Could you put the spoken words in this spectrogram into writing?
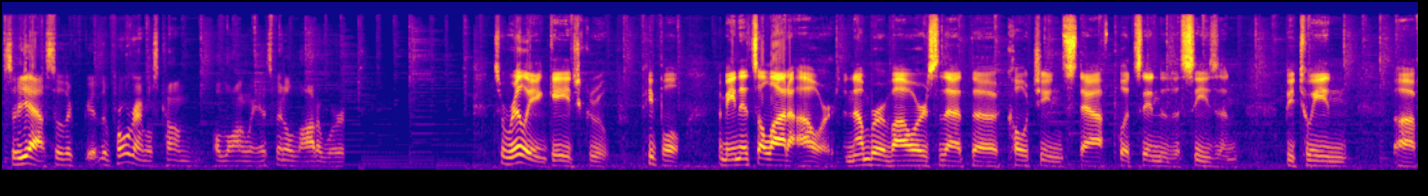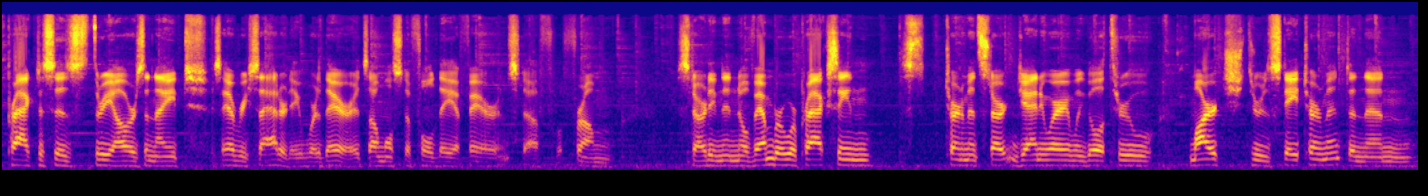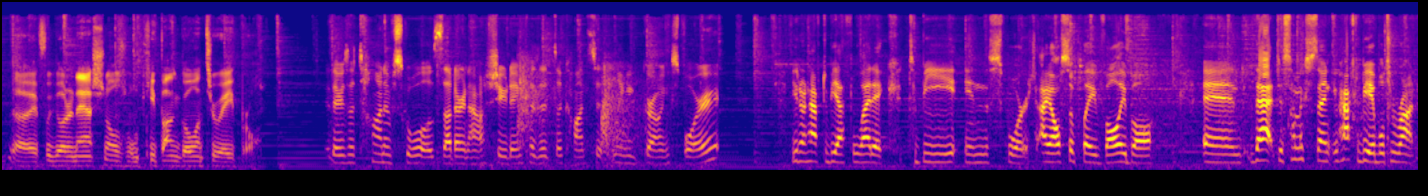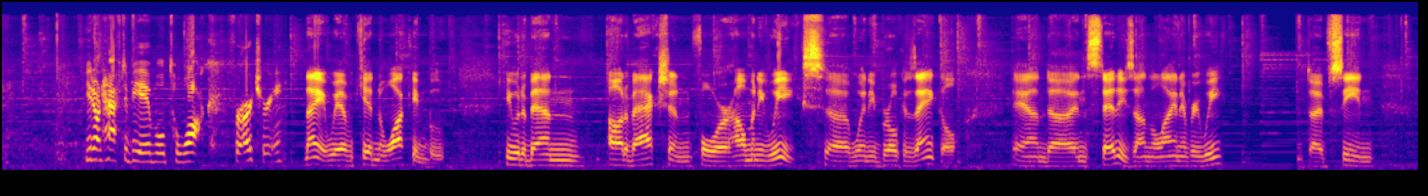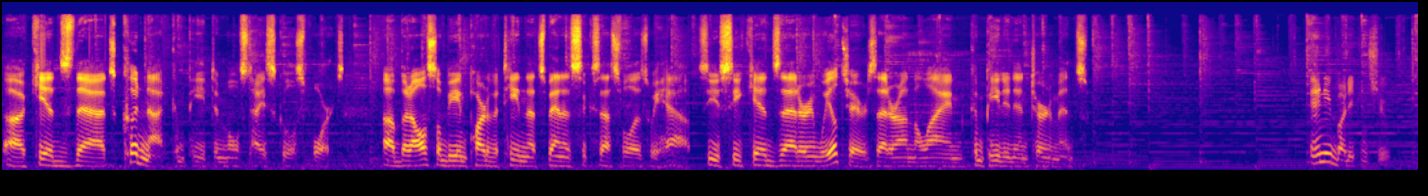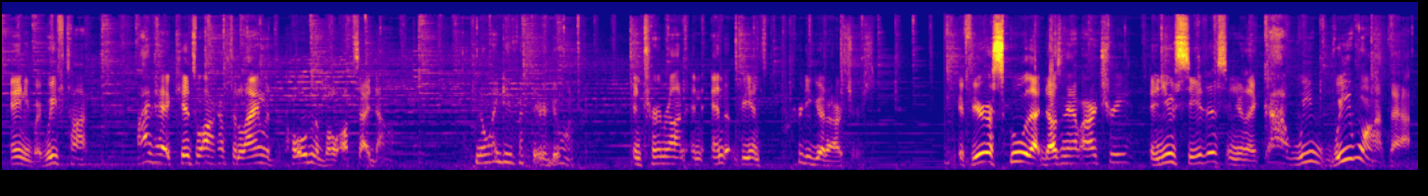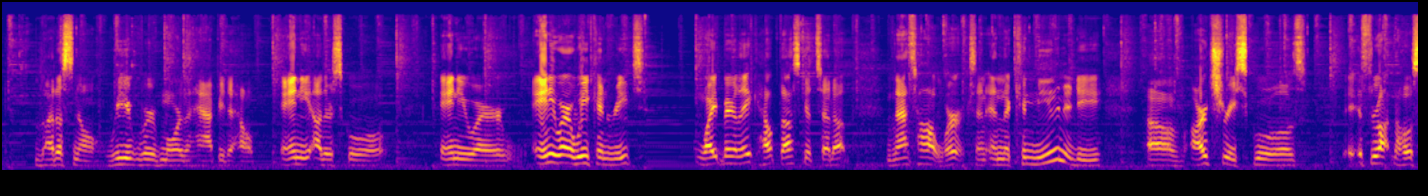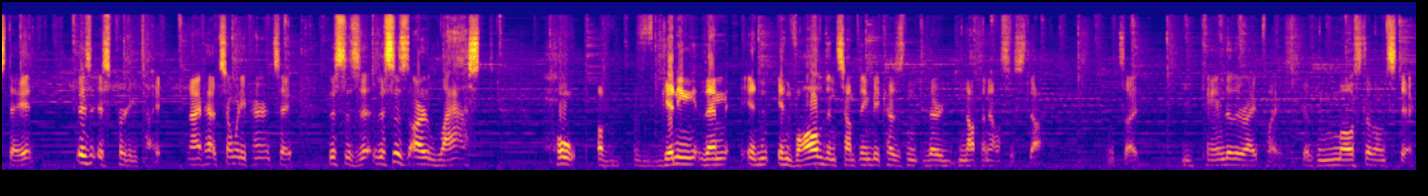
so yeah, so the, the program has come a long way. It's been a lot of work. It's a really engaged group. People, I mean, it's a lot of hours. The number of hours that the coaching staff puts into the season between uh, practices three hours a night every Saturday we're there. It's almost a full day affair and stuff. From starting in November we're practicing, tournaments start in January and we go through March through the state tournament and then uh, if we go to nationals we'll keep on going through April. There's a ton of schools that are now shooting because it's a constantly growing sport. You don't have to be athletic to be in the sport. I also play volleyball and that to some extent you have to be able to run. You don't have to be able to walk for archery. Night, we have a kid in a walking boot. He would have been out of action for how many weeks uh, when he broke his ankle. And uh, instead, he's on the line every week. I've seen uh, kids that could not compete in most high school sports, uh, but also being part of a team that's been as successful as we have. So you see kids that are in wheelchairs that are on the line competing in tournaments. Anybody can shoot, anybody. We've taught I've had kids walk up to the line with holding the bow upside down. No idea what they're doing. And turn around and end up being pretty good archers. If you're a school that doesn't have archery and you see this and you're like, God, we, we want that, let us know. We, we're more than happy to help any other school, anywhere, anywhere we can reach. White Bear Lake helped us get set up, and that's how it works. And, and the community of archery schools eh, throughout the whole state is, is pretty tight. And I've had so many parents say, this is it. This is our last hope of, getting them in, involved in something because nothing else is stuck. It's like, you came to the right place because most of them stick.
